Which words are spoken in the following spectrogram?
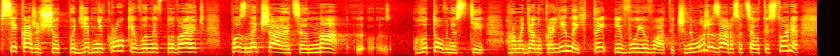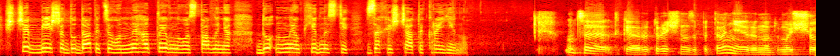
всі кажуть, що от подібні кроки вони впливають, позначаються на е, готовності громадян України йти і воювати. Чи не може зараз оця от історія ще більше додати цього негативного ставлення до необхідності захищати країну? Ну, це таке риторичне запитання, Ірино, тому що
